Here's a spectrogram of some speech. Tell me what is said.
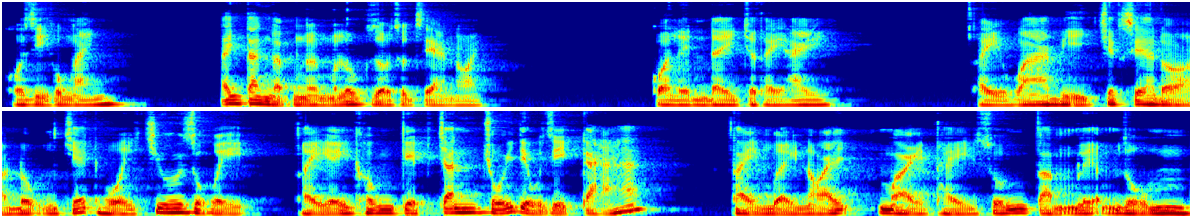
Có gì không anh? Anh ta ngập ngừng một lúc rồi rụt rẻ nói. Con lên đây cho thầy hay. Thầy quá bị chiếc xe đỏ đụng chết hồi chưa rồi. Thầy ấy không kịp chăn chối điều gì cả. Thầy mười nói, Mời thầy xuống tầm liệm dùm.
